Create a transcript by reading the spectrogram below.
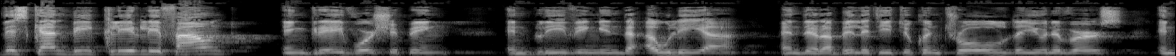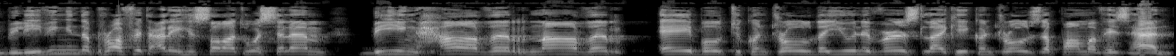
This can be clearly found in grave worshipping, in believing in the awliya and their ability to control the universe, in believing in the Prophet alayhi being hadir, nadir, able to control the universe like he controls the palm of his hand.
